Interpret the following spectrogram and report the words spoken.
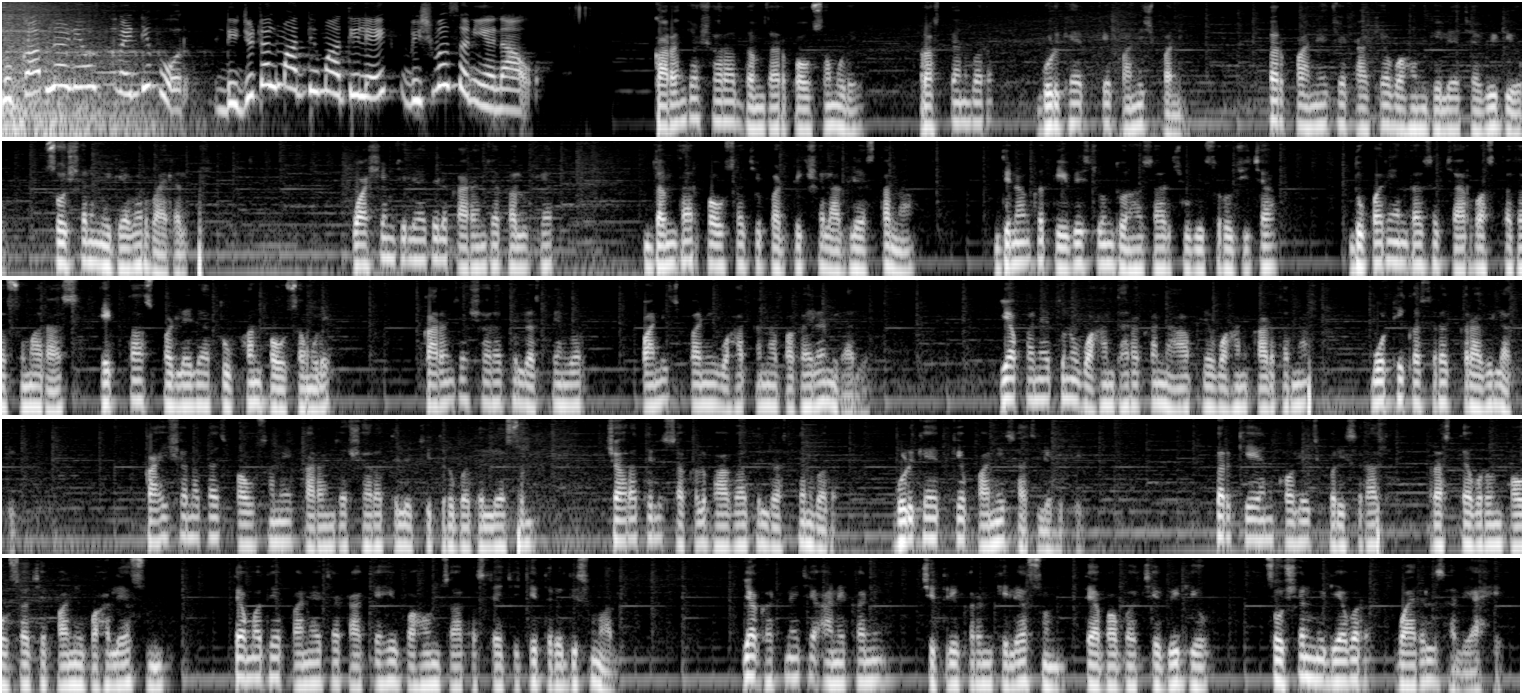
Muqabla news twenty four digital माध्यमातील एक विश्वसनीय नाव. कारंजा शहरात दमदार पावसामुळे रस्त्यांवर गुडघ्या इतके पाणीच पाणी तर पाण्याच्या टाक्या वाहून गेल्याचा व्हिडिओ सोशल मीडियावर व्हायरल. वाशिम जिल्ह्यातील कारंजा तालुक्यात दमदार पावसाची प्रतीक्षा लागली असताना दिनांक तेवीस जून दोन हजार चोवीस रोजीच्या दुपारी अंदाजे चार वाजताच्या सुमारास एक तास पडलेल्या तुफान पावसामुळे कारंजा शहरातील रस्त्यांवर पाणीच पाणी वाहताना बघायला मिळाले. या पाण्यातून वाहनधारकांना आपले वाहन काढताना मोठी कसरत करावी लागते. काही क्षणातच पावसाने कारंजा शहरातील चित्र बदलले असून शहरातील सकल भागातील रस्त्यांवर गुडघ्या इतके पाणी साचले होते. तर के एन कॉलेज परिसरात रस्त्यावरून पावसाचे पाणी वाहले असून त्यामध्ये पाण्याच्या टाक्याही वाहून जात असल्याचे चित्र दिसून आले. या घटनेचे अनेकांनी चित्रीकरण केले असून त्याबाबतचे व्हिडिओ सोशल मीडियावर व्हायरल झाले आहे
